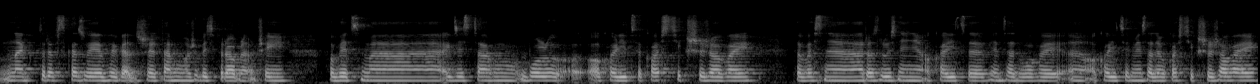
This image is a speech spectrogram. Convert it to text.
na który wskazuje wywiad, że tam może być problem, czyli powiedzmy gdzieś tam ból okolicy kości krzyżowej, to właśnie rozluźnienie okolicy więzadłowej, e, okolicy więzadeł kości krzyżowej.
